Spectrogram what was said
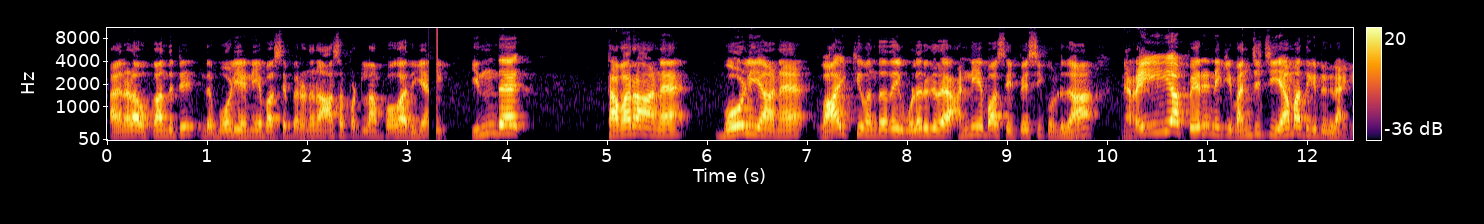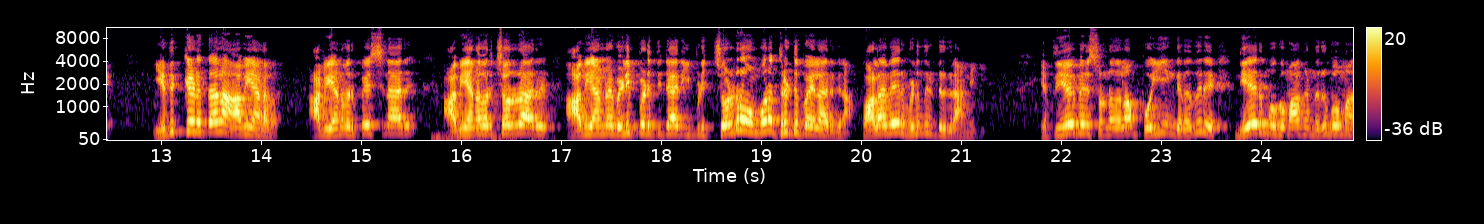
அதனால உட்காந்துட்டு இந்த போலி அந்நிய பாஷை பெறணும்னு ஆசைப்பட்டுலாம் போகாதீங்க. இந்த தவறான போலியான வாய்க்கு வந்ததை உளறுகிற அந்நிய பாஷை பேசிக்கொண்டு தான் நிறைய பேர் இன்னைக்கு வஞ்சிச்சு ஏமாத்திக்கிட்டு இருக்கிறாங்க. எதுக்கெடுத்தாலும் ஆவியானவர். ஆவியானவர் பேசினாரு ஆவியானவர் சொல்றாரு ஆவியானவர் வெளிப்படுத்திட்டாரு. இப்படி சொல்றவன் பூரா திருட்டு பயலா இருக்கிறான். பல பேர் விழுந்துகிட்டு இருக்கிறான் அன்னைக்கு. எத்தனையோ பேர் சொன்னதெல்லாம் பொய்ங்கிறது நேர்முகமாக நிருபமா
